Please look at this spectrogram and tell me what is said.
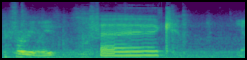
before we leave. Fuck. Yeah.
